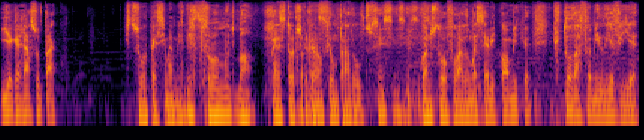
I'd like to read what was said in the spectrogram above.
e agarrasse o taco. Isto soa pessimamente. Isto soa muito mal. Parece que estou a descrever um filme para adultos Sim, sim, sim. sim. quando estou a falar de uma série cómica que toda a família via.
